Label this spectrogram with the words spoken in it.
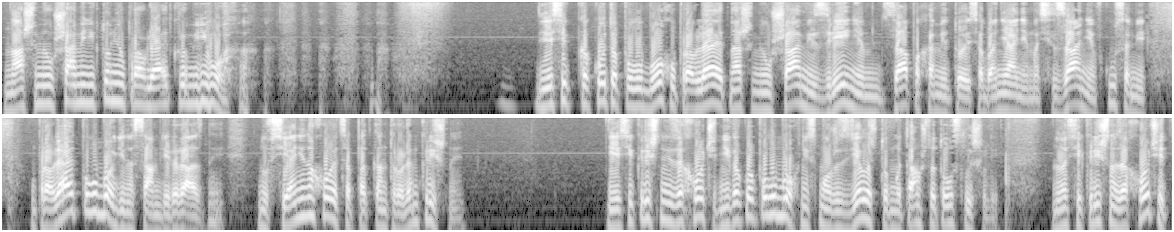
Нашими ушами никто не управляет, кроме него. Если какой-то полубог управляет нашими ушами, зрением, запахами, то есть обонянием, осязанием, вкусами, управляют полубоги на самом деле разные, но все они находятся под контролем Кришны. Если Кришна не захочет, никакой полубог не сможет сделать, чтобы мы там что-то услышали. Но если Кришна захочет,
